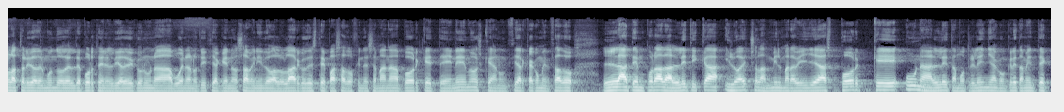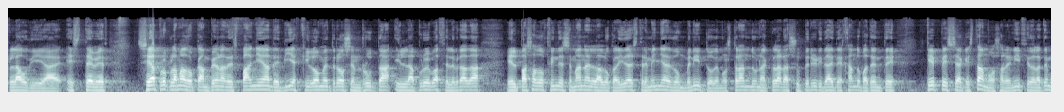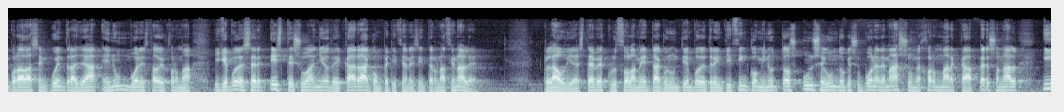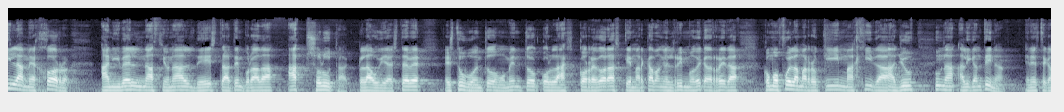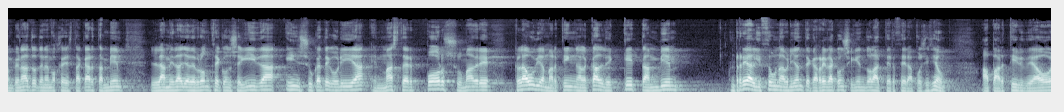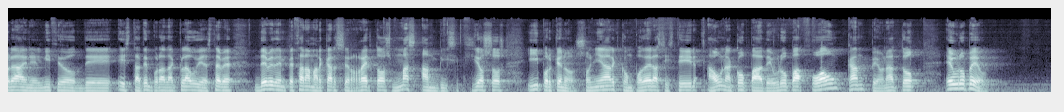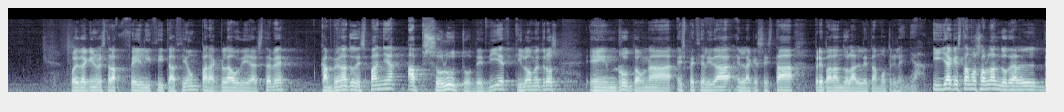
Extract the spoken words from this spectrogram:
La actualidad del mundo del deporte en el día de hoy con una buena noticia que nos ha venido a lo largo de este pasado fin de semana porque tenemos que anunciar que ha comenzado la temporada atlética y lo ha hecho las mil maravillas porque una atleta motrileña, concretamente Claudia Estevez, se ha proclamado campeona de España de 10 kilómetros en ruta en la prueba celebrada el pasado fin de semana en la localidad extremeña de Don Benito, demostrando una clara superioridad y dejando patente que pese a que estamos al inicio de la temporada se encuentra ya en un buen estado de forma y que puede ser este su año de cara a competiciones internacionales. Claudia Esteves cruzó la meta con un tiempo de 35 minutos, un segundo que supone además su mejor marca personal y la mejor a nivel nacional de esta temporada absoluta. Claudia Esteve estuvo en todo momento con las corredoras que marcaban el ritmo de carrera, como fue la marroquí Majida Ayub, una alicantina. En este campeonato tenemos que destacar también la medalla de bronce conseguida en su categoría en máster por su madre Claudia Martín Alcalde, que también realizó una brillante carrera consiguiendo la tercera posición. A partir de ahora, en el inicio de esta temporada, Claudia Esteve debe de empezar a marcarse retos más ambiciosos y, por qué no, soñar con poder asistir a una Copa de Europa o a un campeonato europeo. Pues de aquí nuestra felicitación para Claudia Esteve, campeonato de España absoluto de 10 kilómetros en ruta, una especialidad en la que se está preparando la atleta motrileña. Y ya que estamos hablando de,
